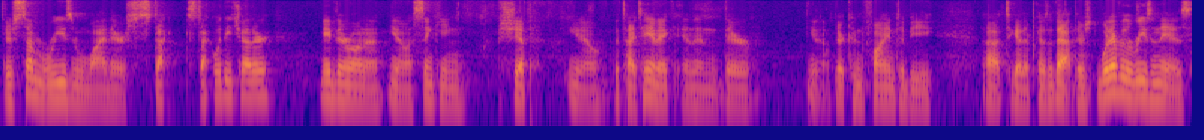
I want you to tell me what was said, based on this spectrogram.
There's some reason why they're stuck stuck with each other. Maybe they're on a you know a sinking ship you know the Titanic, and then they're you know they're confined to be uh, together because of that. There's whatever the reason is,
